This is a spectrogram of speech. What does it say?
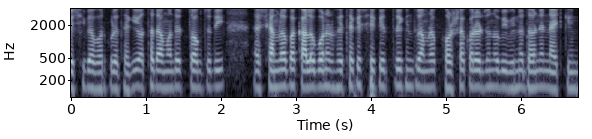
বেশি ব্যবহার করে থাকি। অর্থাৎ আমাদের ত্বক যদি শ্যামলা বা কালো বর্ণের হয়ে থাকে, সেক্ষেত্রে কিন্তু আমরা ফর্সা করার জন্য বিভিন্ন ধরনের নাইট ক্রিম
